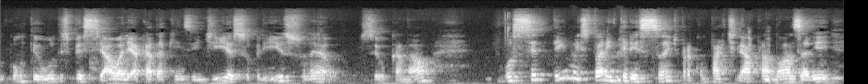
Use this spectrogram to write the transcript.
um conteúdo especial ali a cada 15 dias sobre isso, né? O seu canal. Você tem uma história interessante para compartilhar para nós ali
